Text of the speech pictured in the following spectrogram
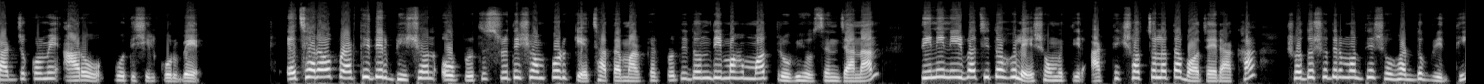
কার্যক্রমে আরও গতিশীল করবে। এছাড়াও প্রার্থীদের ভীষণ ও প্রতিশ্রুতি সম্পর্কে ছাতা মার্কার প্রতিদ্বন্দ্বী মোহাম্মদ রবি হোসেন জানান, তিনি নির্বাচিত হলে সমিতির আর্থিক সচ্ছলতা বজায় রাখা, সদস্যদের মধ্যে সৌহার্দ্য বৃদ্ধি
